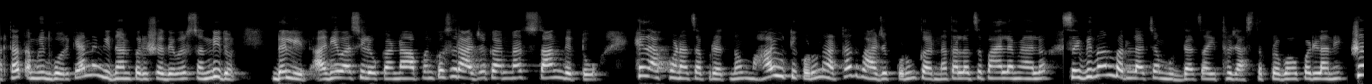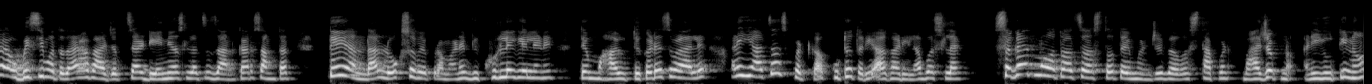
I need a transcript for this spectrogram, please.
अर्थात अमित गोरके यांना विधान परिषदेवर संधी देऊन दलित आदिवासी लोकांना आपण कसं राजकारणात स्थान देतो हे दाखवण्याचा प्रयत्न महायुतीकडून अर्थात भाजपकडून करण्यात आल्याचं पाहायला मिळालं. संविधान बदलाच्या मुद्द्याचा इथं जास्त प्रभाव पडला नाही. शिवाय ओबीसी मतदार हा भाजपचा डीएनए असल्याचं जाणकार सांगतात ते यंदा लोकसभेप्रमाणे विखुरले गेले नाहीत. ते महायुतीकडेच वळाले आणि याचाच फटका कुठंतरी आघाडीला बसलाय. सगळ्यात महत्वाचं असतं ते म्हणजे व्यवस्थापन. भाजपनं आणि युतीनं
